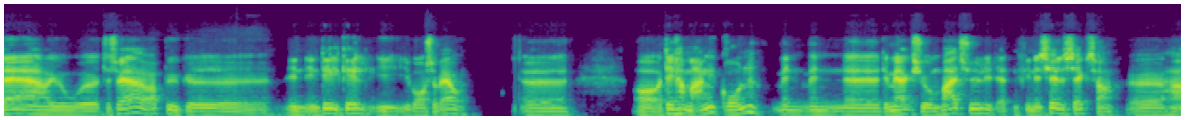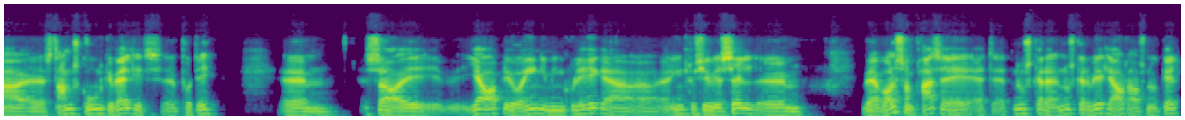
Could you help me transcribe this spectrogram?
Der er jo øh, desværre opbygget øh, en, en del gæld i, i vores erhverv. Øh, og det har mange grunde, men, men øh, det mærkes jo meget tydeligt, at den finansielle sektor øh, har øh, strammet skruen gevaldigt øh, på det. Øhm, så øh, jeg oplever egentlig mine kollegaer, øh, inklusive jeg selv, øh, være voldsomt presset af, at, at nu, skal der, nu skal der virkelig afdrages noget gæld.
